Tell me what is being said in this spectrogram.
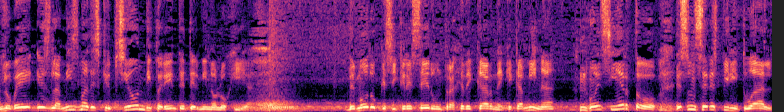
Lo ve, es la misma descripción, diferente terminología. De modo que si cree ser un traje de carne que camina, no es cierto, es un ser espiritual,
